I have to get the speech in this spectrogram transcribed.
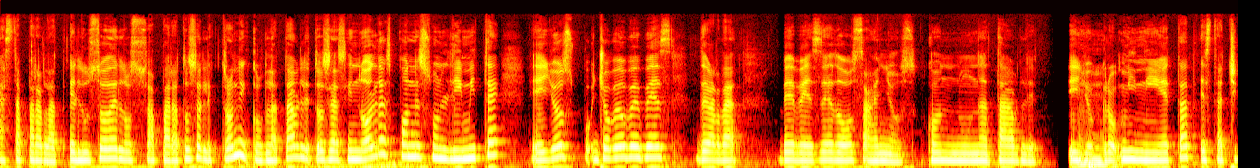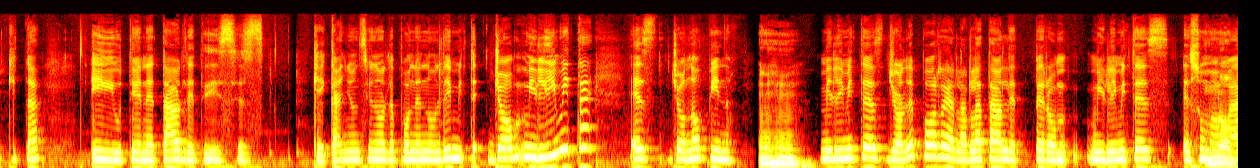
hasta para la- el uso de los aparatos electrónicos, la tablet, o sea, si no les pones un límite, ellos, yo veo bebés, de verdad, bebés de dos años con una tablet. Y yo creo, mi nieta está chiquita y tiene tablet y dices, qué cañón si no le ponen un límite. Yo, mi límite es, yo no opino. Ujú. Mi límite es, yo le puedo regalar la tablet, pero mi límite es, es su mamá.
